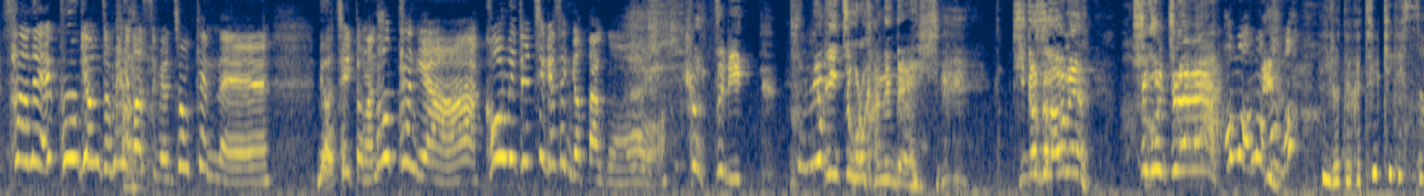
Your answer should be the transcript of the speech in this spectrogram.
산에 구경 좀 해봤으면 좋겠네. 며칠 동안 허탕이야. 거미줄 치게 생겼다고. 이것들이 분명히 이쪽으로 갔는데 씨, 뒤져서 나오면 죽을 줄 알아. 어머, 어머, 어머. 이러다가 들키겠어.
